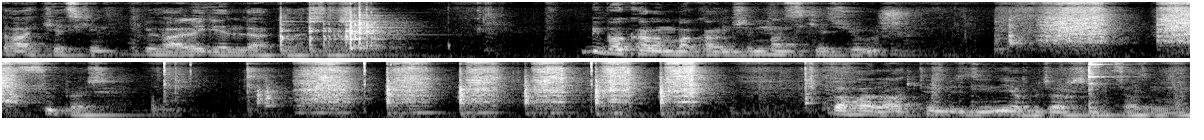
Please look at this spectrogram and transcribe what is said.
Daha keskin bir hale geldi arkadaşlar. Bir bakalım bakalım şimdi nasıl kesiyormuş. Süper. daha rahat temizliğini yapacağız şimdi sazımdan.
